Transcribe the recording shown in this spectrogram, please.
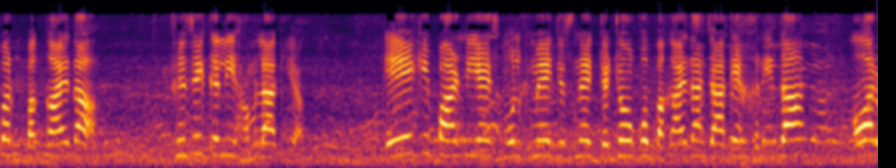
ऊपर बाकायदा फिजिकली हमला किया। एक ही पार्टी है इस मुल्क में जिसने जजों को बाकायदा जाके खरीदा और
